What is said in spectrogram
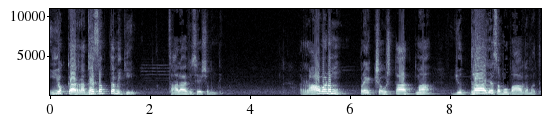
ఈ యొక్క రథసప్తమికి చాలా విశేషం ఉంది రావణం ప్రేక్ష ఉష్టాత్మ యుద్ధాయ సముపాగమత్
